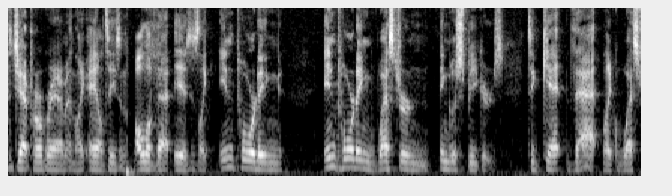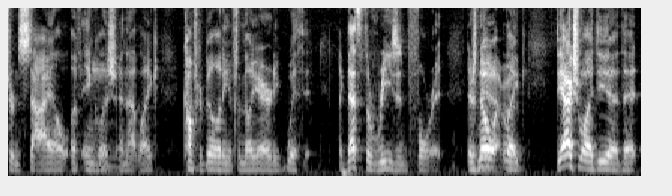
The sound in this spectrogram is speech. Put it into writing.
the JET program and like ALTs and all of that is. Is like importing, importing Western English speakers to get that like Western style of English Mm. and that like comfortability and familiarity with it. Like that's the reason for it. There's no Yeah, right. like the actual idea that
